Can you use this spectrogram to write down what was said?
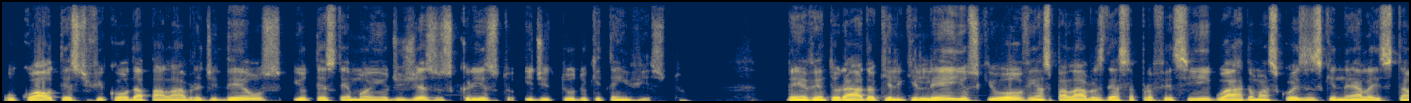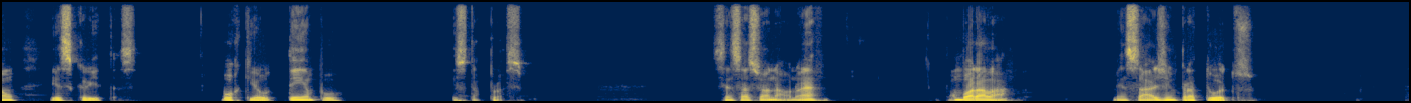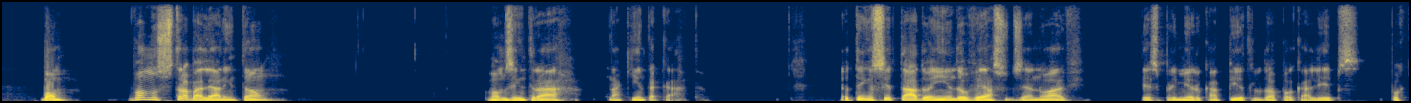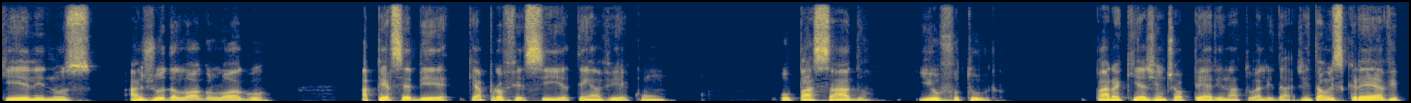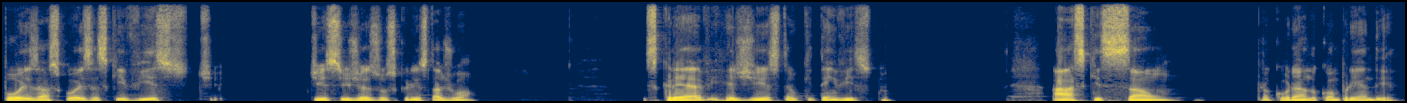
o qual testificou da palavra de Deus e o testemunho de Jesus Cristo e de tudo que tem visto. Bem-aventurado aquele que lê e os que ouvem as palavras dessa profecia e guardam as coisas que nela estão escritas, porque o tempo está próximo. Sensacional, não é? Então, bora lá. Mensagem para todos. Bom, vamos trabalhar então. Vamos entrar na quinta carta. Eu tenho citado ainda o verso 19 desse primeiro capítulo do Apocalipse, porque ele nos ajuda logo, logo a perceber que a profecia tem a ver com o passado e o futuro, para que a gente opere na atualidade. Então, escreve, pois, as coisas que viste, disse Jesus Cristo a João. Escreve, registra o que tem visto. As que são procurando compreender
